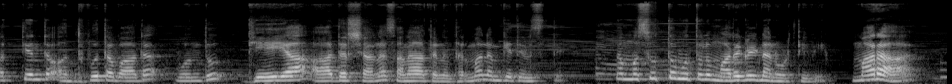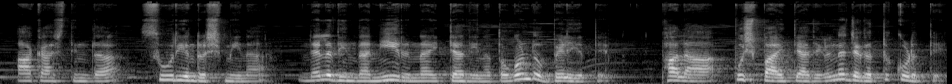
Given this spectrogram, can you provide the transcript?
ಅತ್ಯಂತ ಅದ್ಭುತವಾದ ಒಂದು ಧ್ಯೇಯ ಆದರ್ಶನ ಸನಾತನ ಧರ್ಮ ನಮಗೆ ತಿಳಿಸುತ್ತೆ. ನಮ್ಮ ಸುತ್ತಮುತ್ತಲು ಮರಗಳನ್ನ ನೋಡ್ತೀವಿ. ಮರ ಆಕಾಶದಿಂದ ಸೂರ್ಯನ ರಶ್ಮಿನ ನೆಲದಿಂದ ನೀರನ್ನ ಇತ್ಯಾದಿನ ತಗೊಂಡು ಬೆಳೆಯುತ್ತೆ. ಫಲ, ಪುಷ್ಪ ಇತ್ಯಾದಿಗಳನ್ನ ಜಗತ್ತು ಕೊಡುತ್ತೆ.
